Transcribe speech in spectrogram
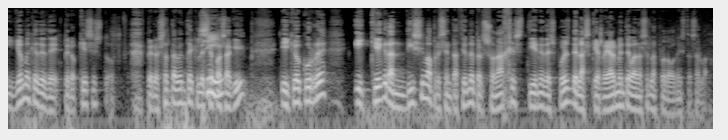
Y yo me quedé de, ¿pero qué es esto? ¿Pero exactamente qué le sí. pasa aquí? ¿Y qué ocurre? Y qué grandísima presentación de personajes tiene después de las que realmente van a ser las protagonistas, Álvaro.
